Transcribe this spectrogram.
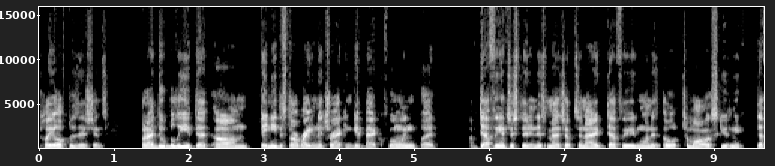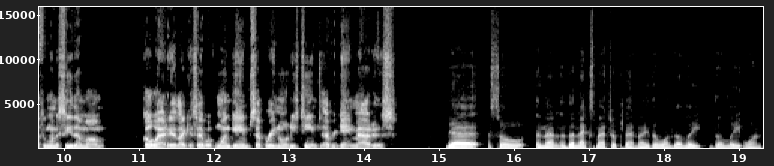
playoff positions, but I do believe that um, they need to start writing the track and get back going. But I'm definitely interested in this matchup tonight. Definitely want to, oh, tomorrow, excuse me. Definitely want to see them um, go at it. Like I said, with one game separating all these teams, every game matters. Yeah. So, and then the next matchup that night, the one, the late, the late one,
